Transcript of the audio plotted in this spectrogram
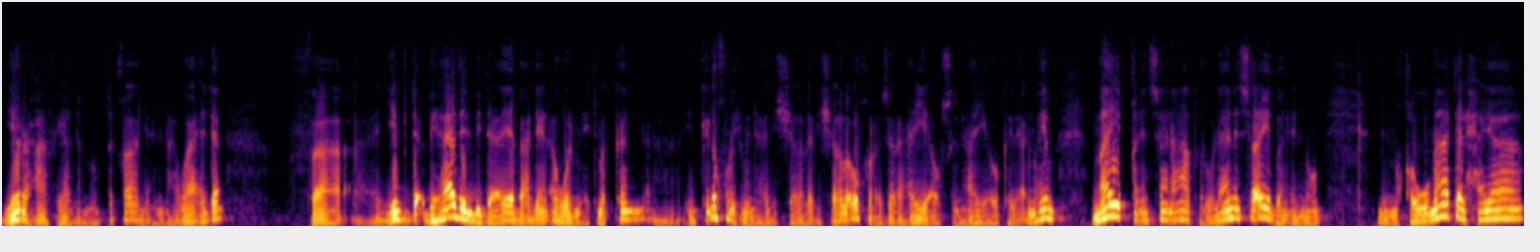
يرعى في هذه المنطقة لأنها واعدة فيبدأ بهذه البداية بعدين أول ما يتمكن يمكن يخرج من هذه الشغلة لشغلة أخرى زراعية أو صناعية أو كذا. المهم ما يبقى إنسان عاطل ولا ننسى أيضا أنه من مقومات الحياة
